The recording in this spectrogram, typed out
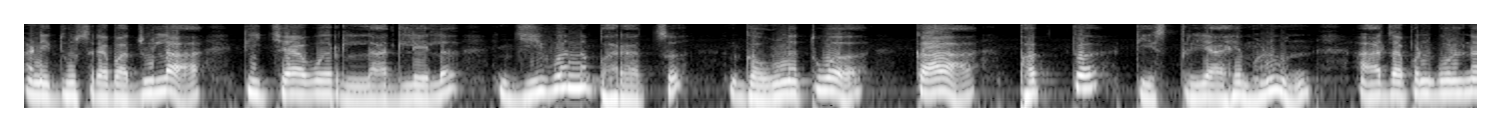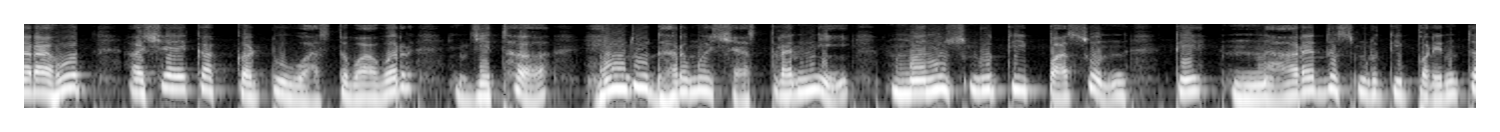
आणि दुसऱ्या बाजूला तिच्यावर लादलेलं जीवनभराचं गौणत्व का फक्त ती स्त्री आहे म्हणून आज आपण बोलणार आहोत अशा एका कटू वास्तवावर जिथं हिंदू धर्मशास्त्रांनी मनुस्मृतीपासून ते नारद स्मृतीपर्यंत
